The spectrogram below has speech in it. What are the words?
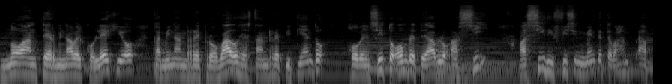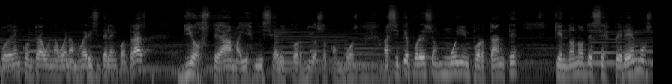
no han terminado el colegio, caminan reprobados, están repitiendo. Jovencito, hombre, te hablo así Así difícilmente te vas a poder encontrar una buena mujer y si te la encontrás, Dios te ama y es misericordioso con vos. Así que por eso es muy importante que no nos desesperemos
